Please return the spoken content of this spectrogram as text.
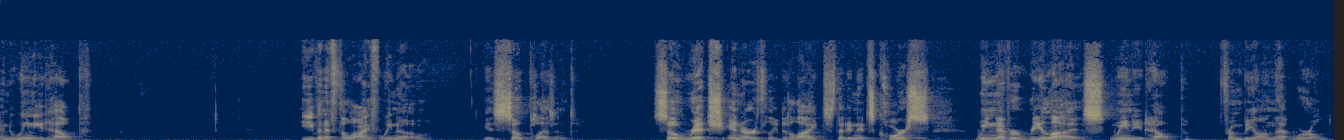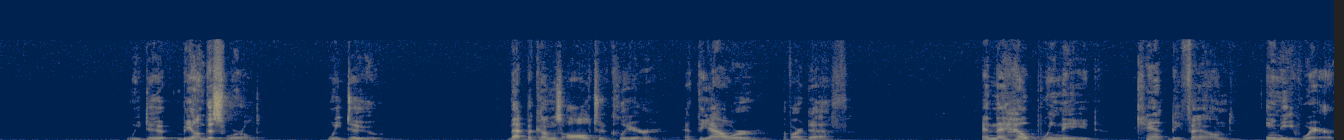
And we need help. Even if the life we know is so pleasant, so rich in earthly delights that in its course we never realize we need help from beyond that world. We do, beyond this world. We do. That becomes all too clear at the hour of our death. And the help we need can't be found anywhere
